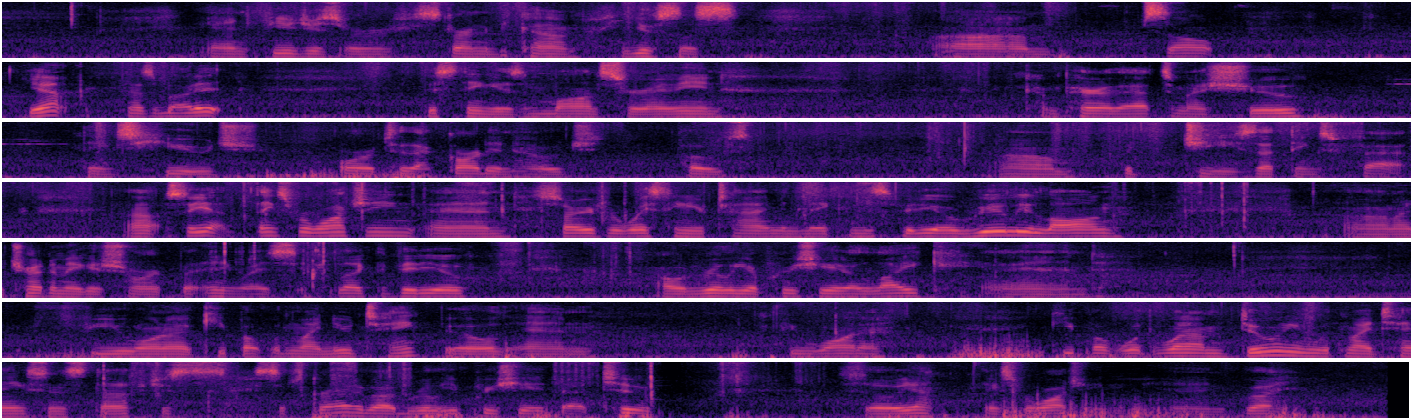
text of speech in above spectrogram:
and fuges are starting to become useless. Um, so, yeah, that's about it. This thing is a monster. I mean, compare that to my shoe. Thing's huge. Or to that garden hose. hose. Um, but geez, that thing's fat. Uh, so yeah, thanks for watching, and sorry for wasting your time and making this video really long. Um, I tried to make it short, but anyways, if you like the video, I would really appreciate a like, and if you want to keep up with my new tank build, and if you want to keep up with what I'm doing with my tanks and stuff, just subscribe. I'd really appreciate that too. So yeah, thanks for watching, and bye.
